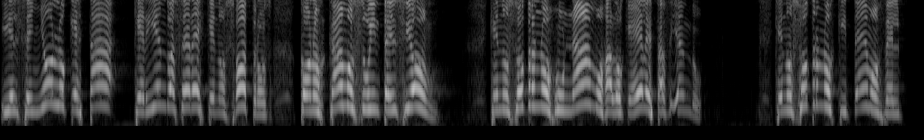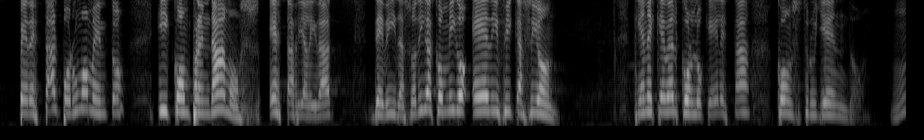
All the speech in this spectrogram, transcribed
Y el Señor lo que está queriendo hacer es que nosotros conozcamos su intención, que nosotros nos unamos a lo que Él está haciendo, que nosotros nos quitemos del pedestal por un momento y comprendamos esta realidad de vida. So diga conmigo edificación. Tiene que ver con lo que Él está construyendo. ¿Mm?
